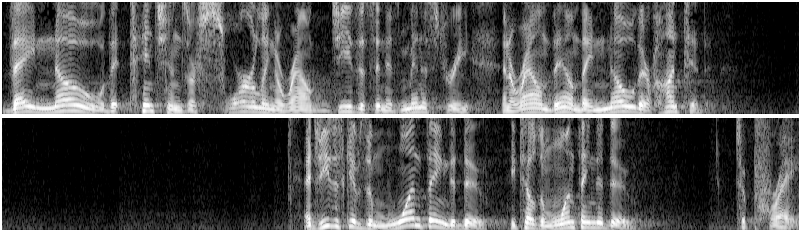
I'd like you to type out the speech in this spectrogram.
They know that tensions are swirling around Jesus and his ministry and around them. They know they're hunted. And Jesus gives them one thing to do. He tells them one thing to do to pray.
